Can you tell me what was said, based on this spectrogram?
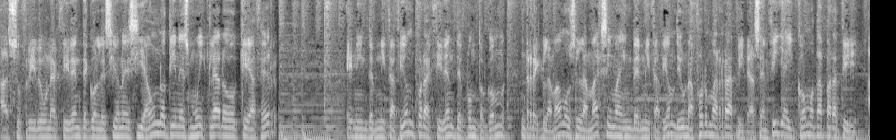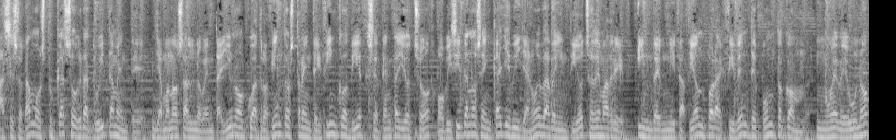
¿Has sufrido un accidente con lesiones y aún no tienes muy claro qué hacer? En indemnizaciónporaccidente.com reclamamos la máxima indemnización de una forma rápida, sencilla y cómoda para ti. Asesoramos tu caso gratuitamente. Llámanos al 91 435 1078 o visítanos en calle Villanueva 28 de Madrid. Indemnizaciónporaccidente.com 91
